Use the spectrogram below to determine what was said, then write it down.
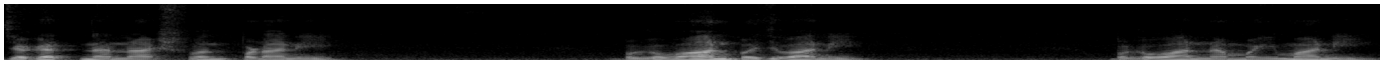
જગતના નાશવંતપણાની ભગવાન ભજવાની ભગવાનના મહિમાની,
